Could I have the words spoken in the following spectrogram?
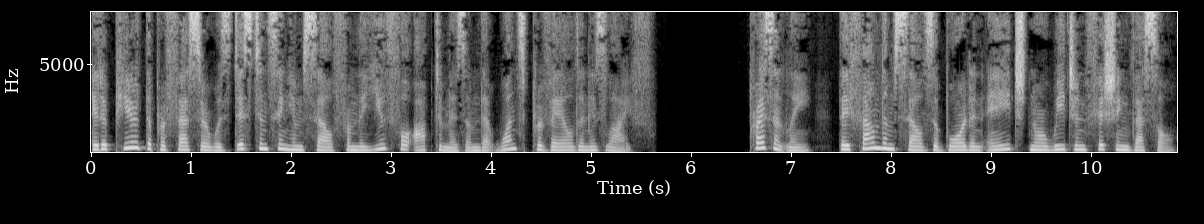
It appeared the professor was distancing himself from the youthful optimism that once prevailed in his life. Presently, they found themselves aboard an aged Norwegian fishing vessel,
